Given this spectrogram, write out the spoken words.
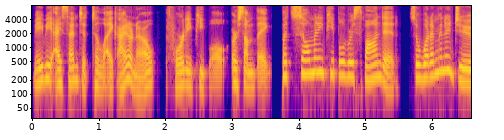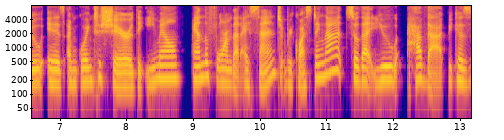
Maybe I sent it to like, I don't know, 40 people or something. But so many people responded. So, what I'm going to do is I'm going to share the email and the form that I sent requesting that so that you have that because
